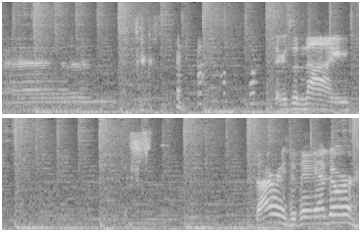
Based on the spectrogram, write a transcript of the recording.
And there's a nine. Sorry, Thandor.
